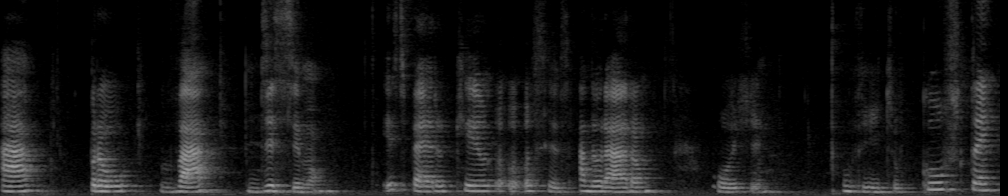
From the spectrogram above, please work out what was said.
aprovadíssimo. Espero que vocês adoraram hoje o vídeo. Curtem,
